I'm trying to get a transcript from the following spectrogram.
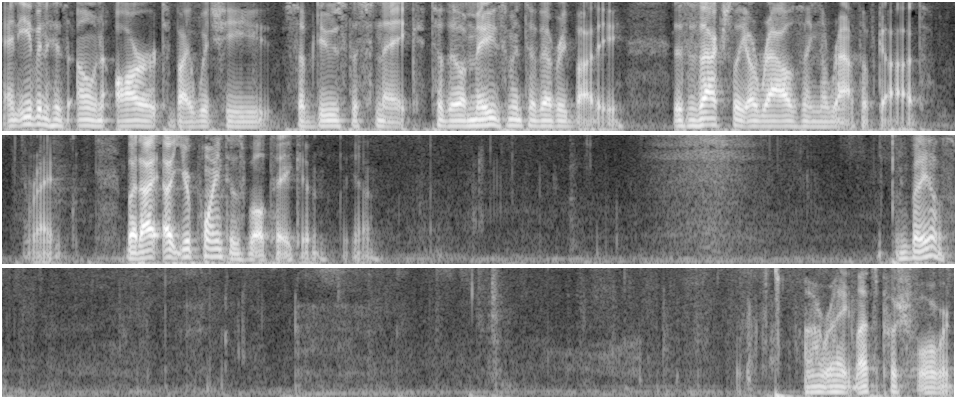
And even his own art by which he subdues the snake to the amazement of everybody, this is actually arousing the wrath of God, right? But I, uh, your point is well taken, yeah. Anybody else? All right, let's push forward.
